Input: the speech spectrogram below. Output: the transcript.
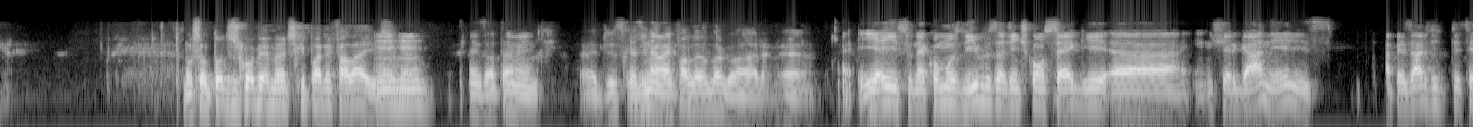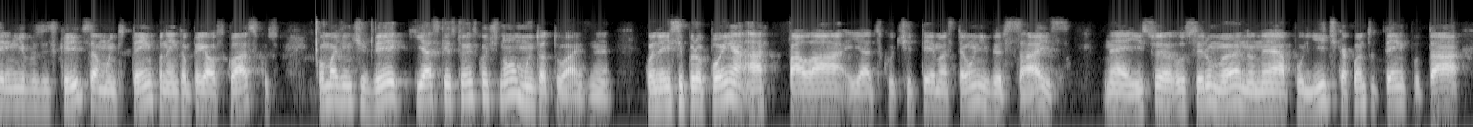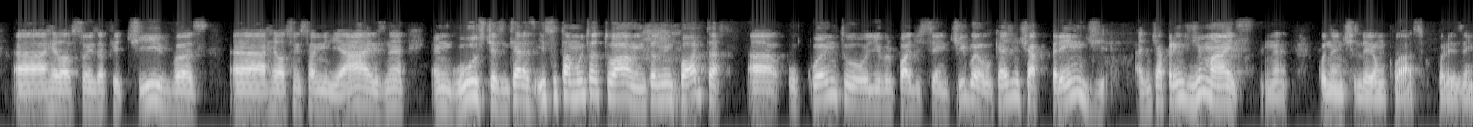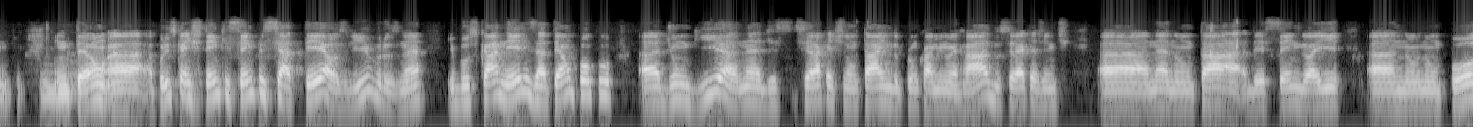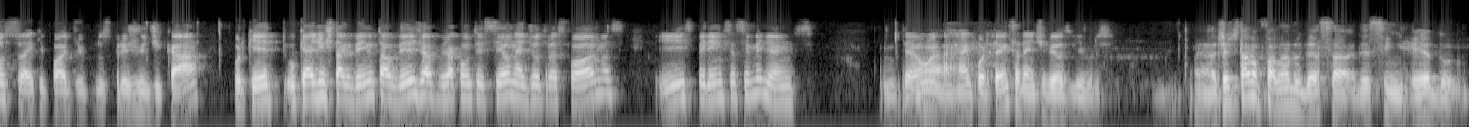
Não são todos os governantes que podem falar isso, né? uhum, né? Exatamente. É disso que a gente está é... falando agora. É. E é isso, né? Como os livros a gente consegue uh, enxergar neles apesar de serem livros escritos há muito tempo, né, então pegar os clássicos, como a gente vê que as questões continuam muito atuais, né? Quando ele se propõe a falar e a discutir temas tão universais, né, isso é o ser humano, né, a política, quanto tempo tá, ah, relações afetivas, ah, relações familiares, né, angústias internas, isso está muito atual. Então não importa ah, o quanto o livro pode ser antigo, é o que a gente aprende, a gente aprende demais, né? quando a gente lê um clássico, por exemplo. Uhum. Então, uh, por isso que a gente tem que sempre se ater aos livros, né? E buscar neles até um pouco uh, de um guia, né? De será que a gente não está indo para um caminho errado? Será que a gente uh, né, não está descendo aí uh, num, num poço aí que pode nos prejudicar? Porque o que a gente está vivendo talvez já, já aconteceu né, de outras formas e experiências semelhantes. Então, a, a importância da gente ver os livros. É, a gente estava falando dessa, desse enredo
